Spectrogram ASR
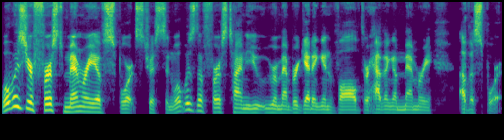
what was your first memory of sports, Tristan? What was the first time you remember getting involved or having a memory of a sport?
